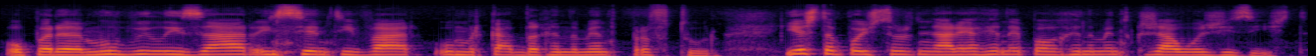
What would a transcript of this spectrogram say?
ou para mobilizar, incentivar o mercado de arrendamento para o futuro. E este apoio extraordinário à renda é para o arrendamento que já hoje existe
